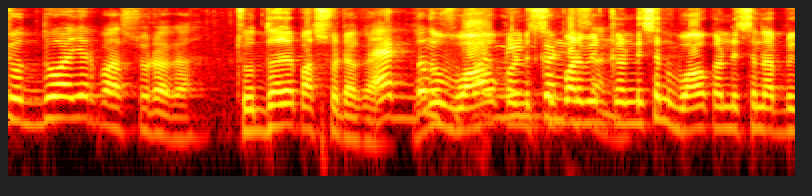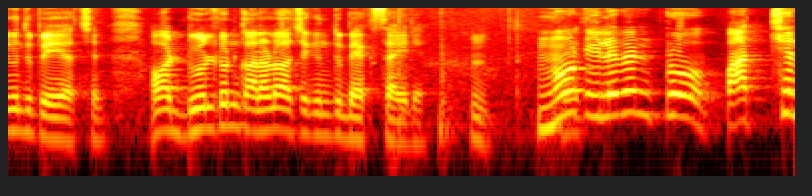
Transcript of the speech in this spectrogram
চোদ্দ হাজার পাঁচশো টাকা। চোদ্দ হাজার পাঁচশো টাকা। একদম wow super mint condition wow condition আপনি কিন্তু পেয়ে যাচ্ছেন। আবার ডুয়েল টোন কালারও আছে কিন্তু ব্যাক সাইডে নোট ইলেভেন প্রো পাচ্ছেন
